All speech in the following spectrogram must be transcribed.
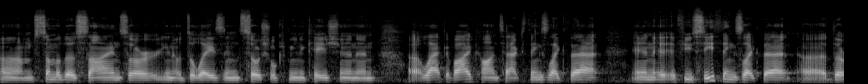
Um, some of those signs are, you know, delays in social communication and uh, lack of eye contact, things like that. And if you see things like that, uh, the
